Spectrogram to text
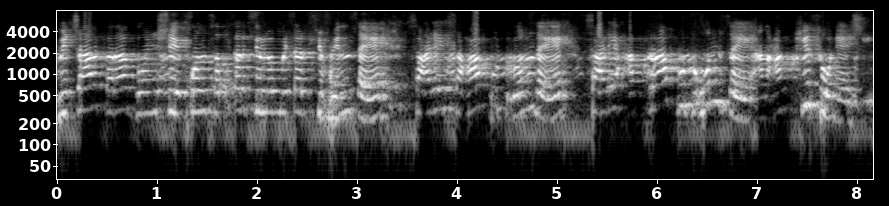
विचार करा दोनशे एकोणसत्तर किलोमीटरची भिंत आहे. साडेसहा फूट रुंद आहे. साडे अकरा फूट उंच आहे आणि अख्खी सोन्याची.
